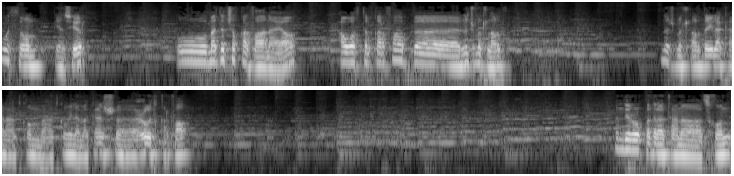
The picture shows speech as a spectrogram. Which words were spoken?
والثوم bien sûr وما درتش القرفة انايا عوضت القرفة بنجمه الأرض. نجمة الأرض إلا كان عندكم عندكم إلا ما كانش عود قرفة. نديرو القدرة تاعنا تسخن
